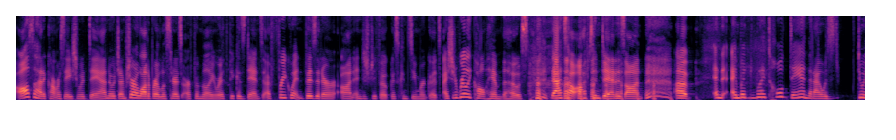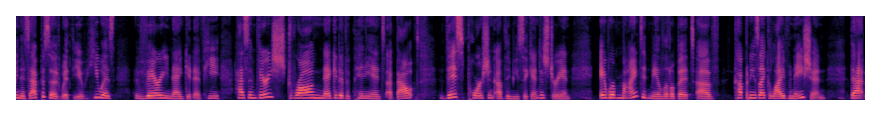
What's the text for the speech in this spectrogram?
also had a conversation with Dan, which I'm sure a lot of our listeners are familiar with because Dan's a frequent visitor on industry focused consumer goods. I should really call him the host. That's how often Dan is on. Uh, and and but when I told Dan that I was doing this episode with you, he was very negative. He has some very strong negative opinions about this portion of the music industry. And it reminded me a little bit of companies like Live Nation that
